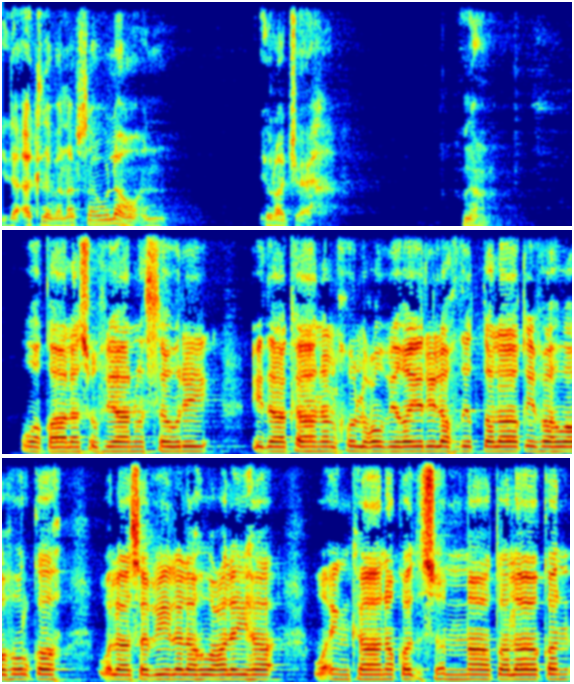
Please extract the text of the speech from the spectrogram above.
إذا أكذب نفسه له أن يراجعها نعم. وقال سفيان الثوري إذا كان الخلع بغير لفظ الطلاق فهو فرقة ولا سبيل له عليها وإن كان قد سمى طلاقا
